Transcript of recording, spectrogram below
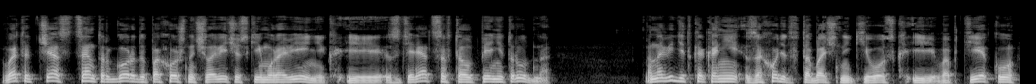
В этот час центр города похож на человеческий муравейник, и затеряться в толпе нетрудно. Она видит, как они заходят в табачный киоск и в аптеку,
